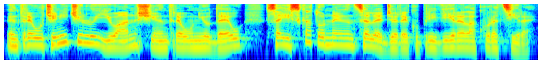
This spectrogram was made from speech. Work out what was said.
Între ucenicii lui Ioan și între un iudeu s-a iscat o neînțelegere cu privire la curățire.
